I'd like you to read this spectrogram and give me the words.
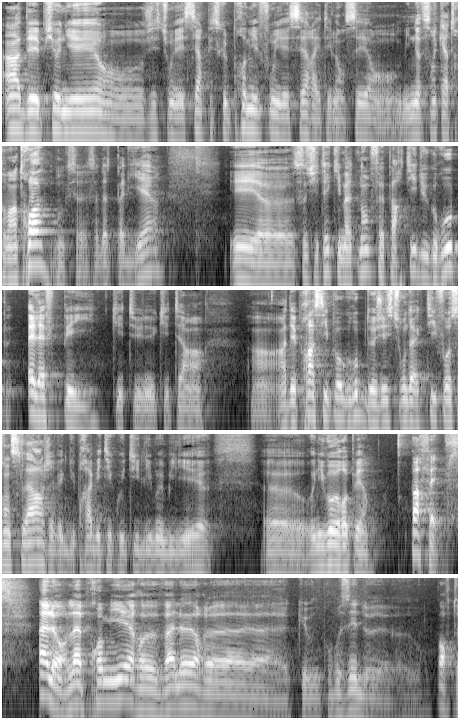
Un des pionniers en gestion ISR, puisque le premier fonds ISR a été lancé en 1983, donc ça, ça date pas d'hier. Et société qui maintenant fait partie du groupe LFPI, qui, est un, des principaux groupes de gestion d'actifs au sens large, avec du private equity, de l'immobilier euh, au niveau européen. Parfait. Alors, la première euh, valeur euh, que vous proposez de porte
